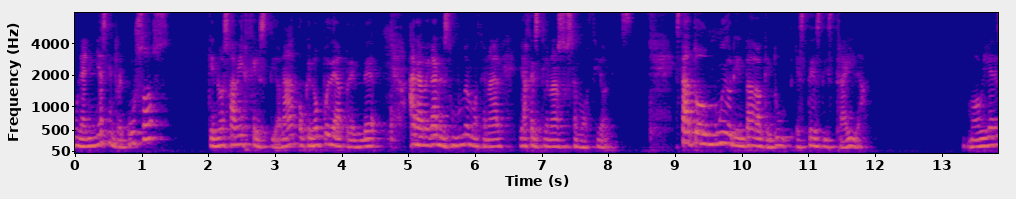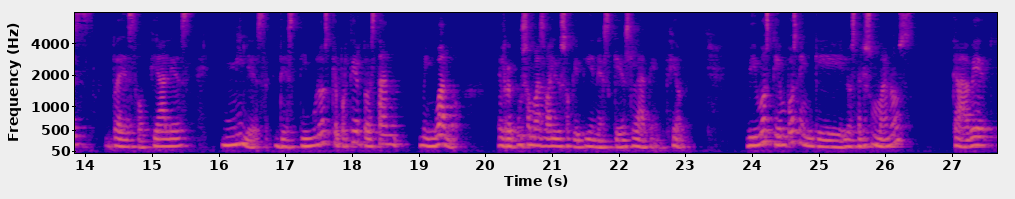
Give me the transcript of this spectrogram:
una niña sin recursos que no sabe gestionar o que no puede aprender a navegar en su mundo emocional y a gestionar sus emociones. Está todo muy orientado a que tú estés distraída. Móviles, redes sociales, miles de estímulos que, por cierto, están menguando el recurso más valioso que tienes, que es la atención. Vivimos tiempos en que los seres humanos cada vez,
